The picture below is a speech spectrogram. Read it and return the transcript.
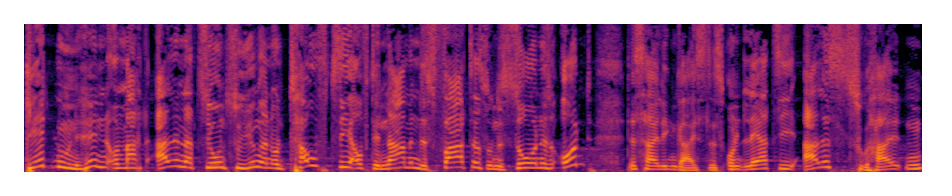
Geht nun hin und macht alle Nationen zu Jüngern und tauft sie auf den Namen des Vaters und des Sohnes und des Heiligen Geistes und lehrt sie alles zu halten,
